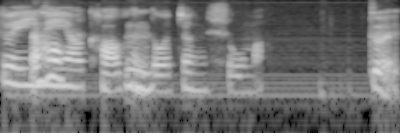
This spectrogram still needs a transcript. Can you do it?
对，因然后为要考很嗯。多证书嘛。对，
